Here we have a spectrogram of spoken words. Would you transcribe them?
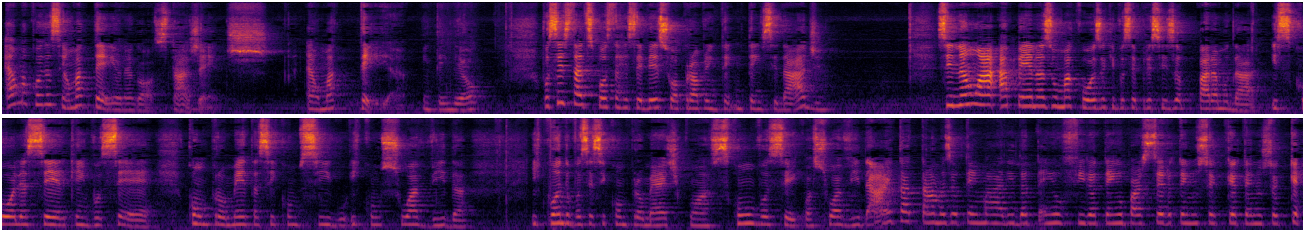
É uma coisa assim, é uma teia o negócio, tá, gente? É uma teia, entendeu? Você está disposto a receber sua própria intensidade? Se não há apenas uma coisa que você precisa para mudar, escolha ser quem você é. Comprometa-se consigo e com sua vida. E quando você se compromete com, as, com você, com a sua vida, ai, tá, tá, mas eu tenho marido, eu tenho filho, eu tenho parceiro, eu tenho não sei o que, eu tenho não sei o que.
